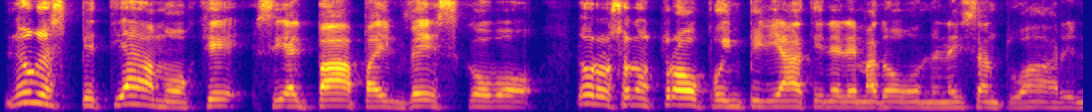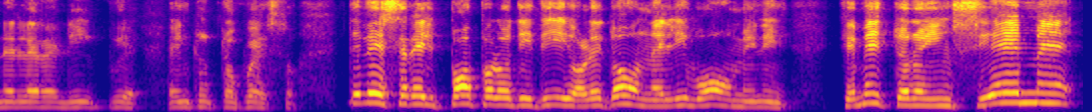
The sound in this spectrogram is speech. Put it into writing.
non aspettiamo che sia il Papa, il Vescovo, loro sono troppo impigliati nelle Madonne, nei santuari, nelle reliquie e in tutto questo. Deve essere il popolo di Dio, le donne, gli uomini che mettono insieme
